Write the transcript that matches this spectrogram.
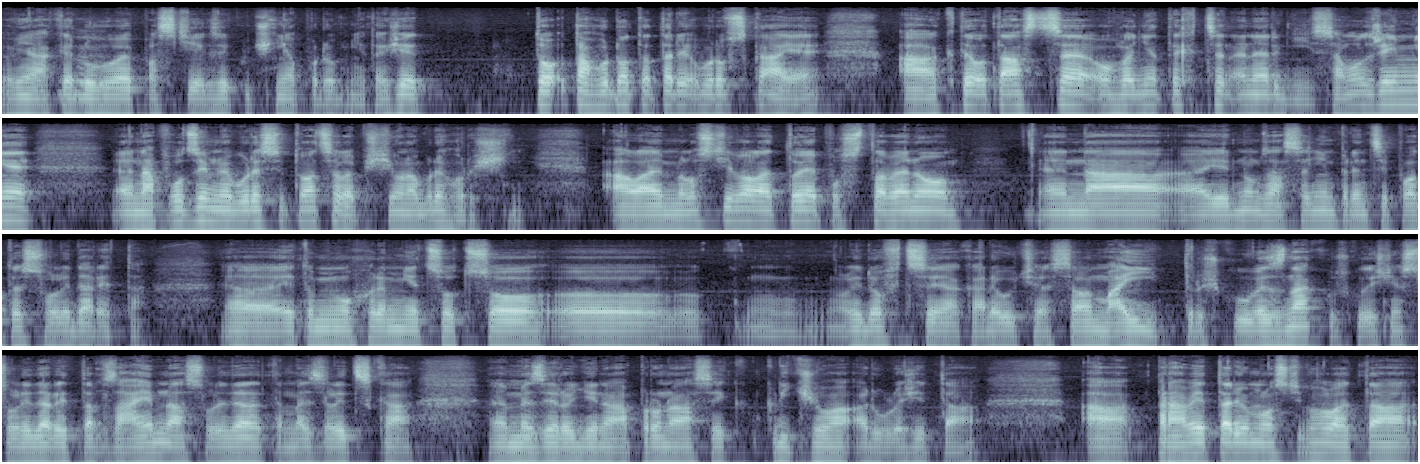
v nějaké hmm. dluhové pasti exekuční a podobně. Takže to, ta hodnota tady obrovská je. A k té otázce ohledně těch cen energií. Samozřejmě eh, na podzim nebude situace lepší, ona bude horší. Ale milostivé léto je postaveno na jednom zásadním principu, a to je solidarita. Eh, je to mimochodem něco, co eh, lidovci a KDU ČSL mají trošku ve znaku. Skutečně solidarita, vzájemná solidarita mezilidská, eh, mezirodinná pro nás je klíčová a důležitá. A právě tady u milostivého leta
